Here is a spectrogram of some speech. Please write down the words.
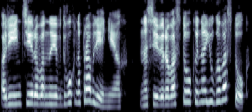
ориентированы в двух направлениях — на северо-восток и на юго-восток.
